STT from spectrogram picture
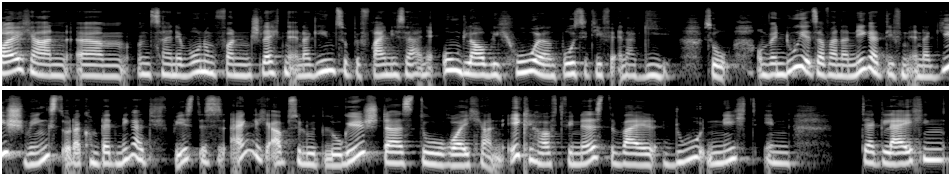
Räuchern ähm, und seine Wohnung von schlechten Energien zu befreien, ist ja eine unglaublich hohe und positive Energie. So. Und wenn du jetzt auf einer negativen Energie schwingst oder komplett negativ bist, ist es eigentlich absolut logisch, dass du Räuchern ekelhaft findest, weil du nicht in der gleichen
